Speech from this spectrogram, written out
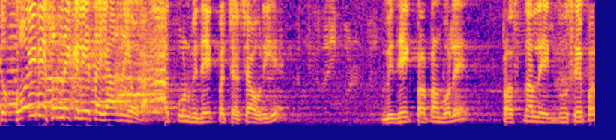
तो कोई भी सुनने के लिए तैयार नहीं होगा। महत्वपूर्ण विधेयक पर चर्चा हो रही है। विधेयक पर अपन बोले पर्सनल एक दूसरे पर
